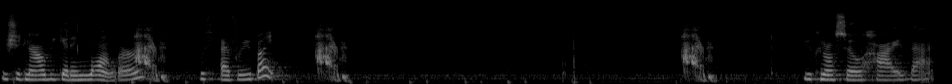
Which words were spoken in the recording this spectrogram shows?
we should now be getting longer with every bite. You can also hide that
